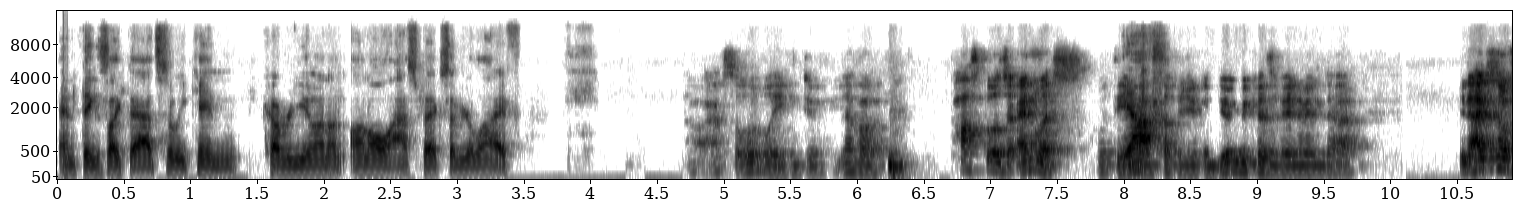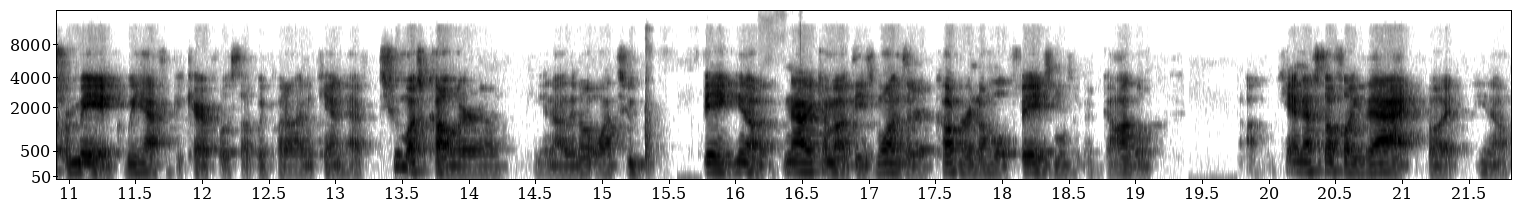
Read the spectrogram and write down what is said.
and things like that, so we can cover you on on all aspects of your life. Oh, absolutely, you can do. You have a possibilities are endless with the yeah. amount of stuff that you can do because of it. And uh, you know, I just know for me, we have to be careful with stuff we put on. You can't have too much color. You know, they don't want too big. You know, now you come out these ones that are covering the whole face, almost like a goggle. Uh, you can't have stuff like that. But you know,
